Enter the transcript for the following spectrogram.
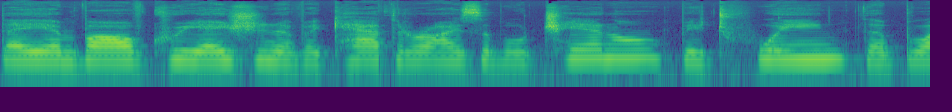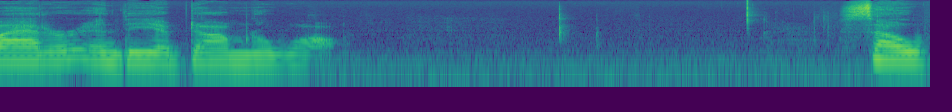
they involve creation of a catheterizable channel between the bladder and the abdominal wall. So,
